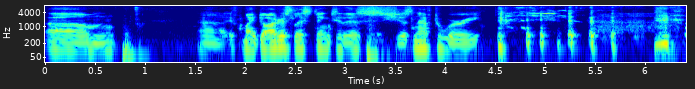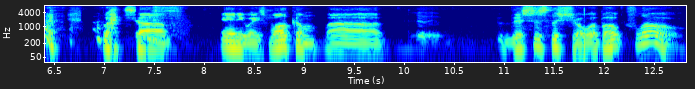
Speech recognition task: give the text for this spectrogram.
Um, uh, if my daughter's listening to this, she doesn't have to worry. but uh, anyways, welcome. Uh, this is the show about flow.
